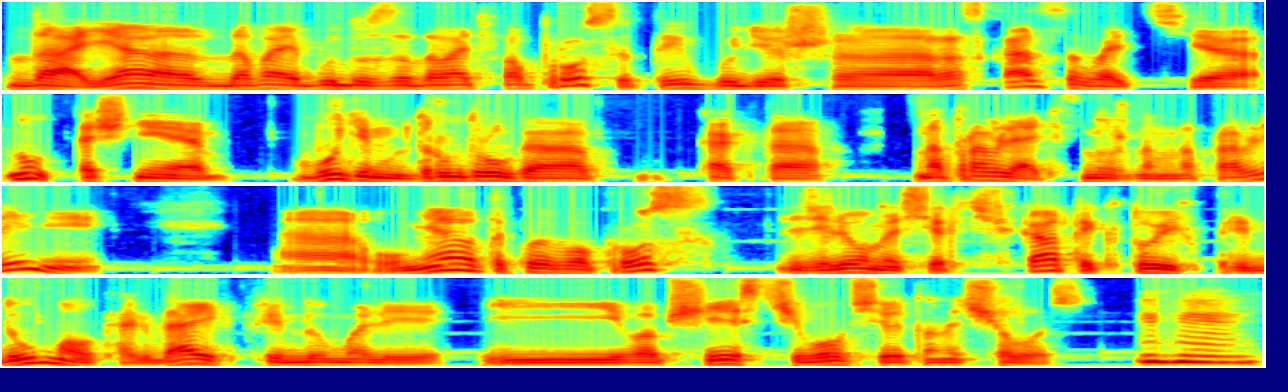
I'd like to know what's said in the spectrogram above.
Да, я давай буду задавать вопросы, ты будешь э, рассказывать, э, ну, точнее, будем друг друга как-то направлять в нужном направлении. А, у меня такой вопрос. Зеленые сертификаты, кто их придумал, когда их придумали и вообще с чего все это началось? Угу.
